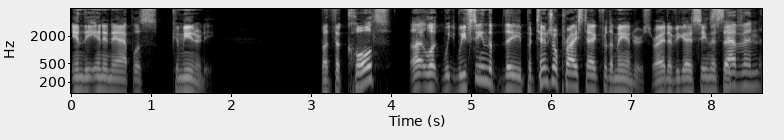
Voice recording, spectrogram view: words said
in the Indianapolis community. But the Colts, uh, look, we, we've seen the the potential price tag for the Manders, right? Have you guys seen this? Seven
